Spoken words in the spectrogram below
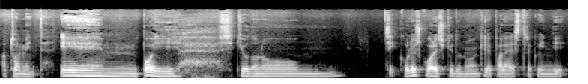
attualmente. E mm, poi si chiudono, mm, sì, con le scuole si chiudono anche le palestre, quindi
